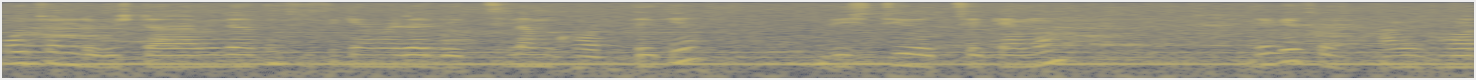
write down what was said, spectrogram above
প্রচণ্ড বৃষ্টি, আর আমি দেখো সিসি ক্যামেরায় দেখছিলাম ঘর থেকে। বৃষ্টি হচ্ছে কেমন? দেখেছ? আমি ঘর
